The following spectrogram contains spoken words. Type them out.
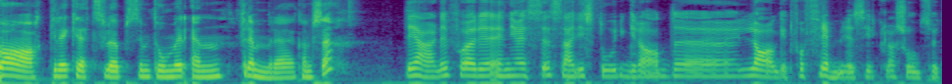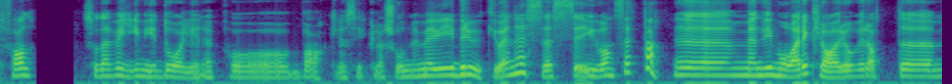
bakre kretsløpssymptomer enn fremre, kanskje? Det er det, for NJSS er i stor grad eh, laget for fremre sirkulasjonsutfall. Så det er veldig mye dårligere på bakre sirkulasjon. Men vi bruker jo NSS uansett, da. Eh, men vi må være klar over at eh,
